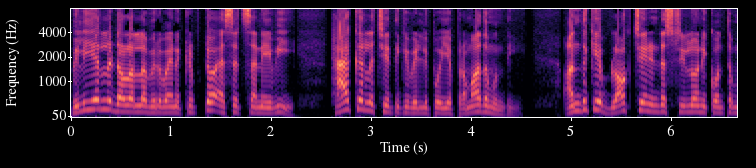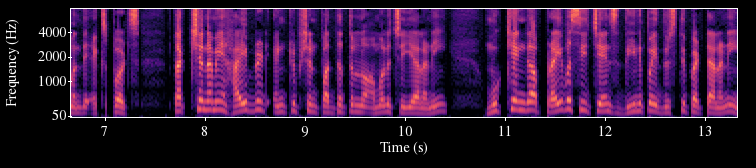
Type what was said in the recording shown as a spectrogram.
బిలియన్ల డాలర్ల విలువైన క్రిప్టో అసెట్స్ అనేవి హ్యాకర్ల చేతికి వెళ్ళిపోయే ప్రమాదముంది అందుకే బ్లాక్ చైన్ ఇండస్ట్రీలోని కొంతమంది ఎక్స్పర్ట్స్ తక్షణమే హైబ్రిడ్ ఎంక్రిప్షన్ పద్ధతులను అమలు చేయాలని ముఖ్యంగా ప్రైవసీ చైన్స్ దీనిపై దృష్టి పెట్టాలని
